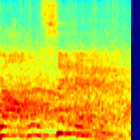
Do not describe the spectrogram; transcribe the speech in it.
John Cena.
